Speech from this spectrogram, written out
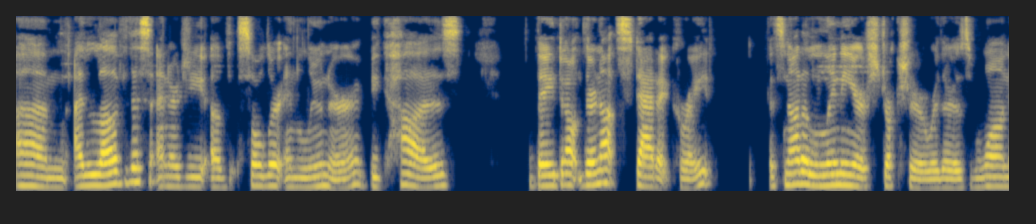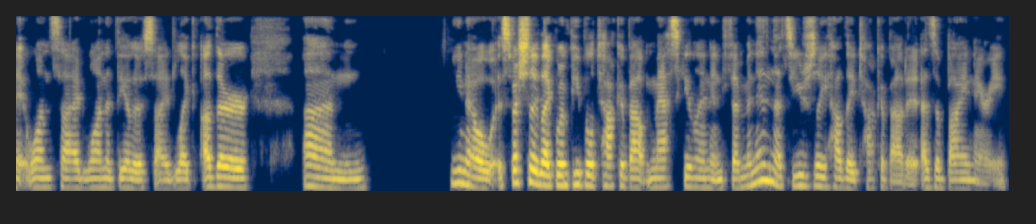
um, I love this energy of solar and lunar because they don't they're not static, right? it's not a linear structure where there's one at one side, one at the other side, like other, um, you know, especially like when people talk about masculine and feminine, that's usually how they talk about it as a binary.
